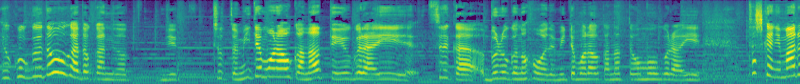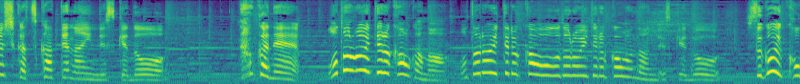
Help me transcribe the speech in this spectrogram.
予告動画とかのちょっと見てもらおうかなっていうぐらいそれかブログの方で見てもらおうかなって思うぐらい確かに丸しか使ってないんですけどなんかね驚いてる顔かな？驚いてる顔驚いてる顔なんですけどすごい滑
